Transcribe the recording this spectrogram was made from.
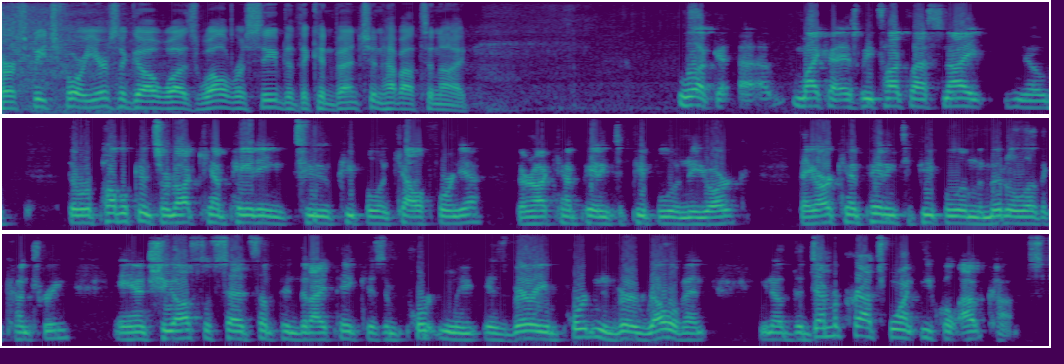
Her speech four years ago was well received at the convention. How about tonight? Look, uh, Micah, as we talked last night, you know, the Republicans are not campaigning to people in California. They're not campaigning to people in New York. They are campaigning to people in the middle of the country. And she also said something that I think is importantly is very important and very relevant. You know, the Democrats want equal outcomes.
